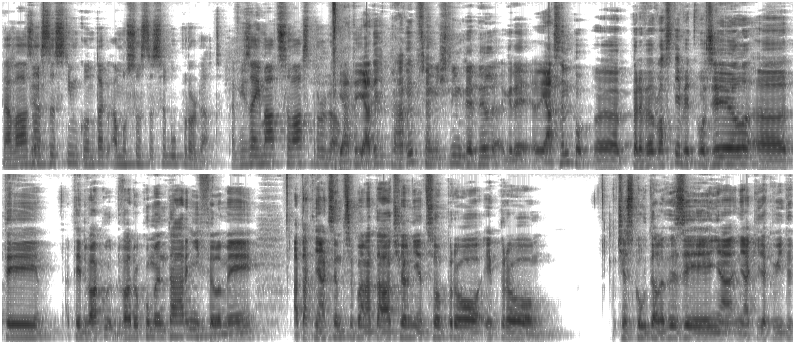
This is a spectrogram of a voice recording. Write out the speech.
navázal jste s ním kontakt a musel jste se mu prodat. Tak mě zajímá, co vás prodalo. Já, teď, já teď právě přemýšlím, kde byl, kde, já jsem po, eh, prvé vlastně vytvořil uh, ty, ty dva, dva dokumentární filmy a tak nějak jsem třeba natáčel něco pro, i pro českou televizi, nějaký takový ty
